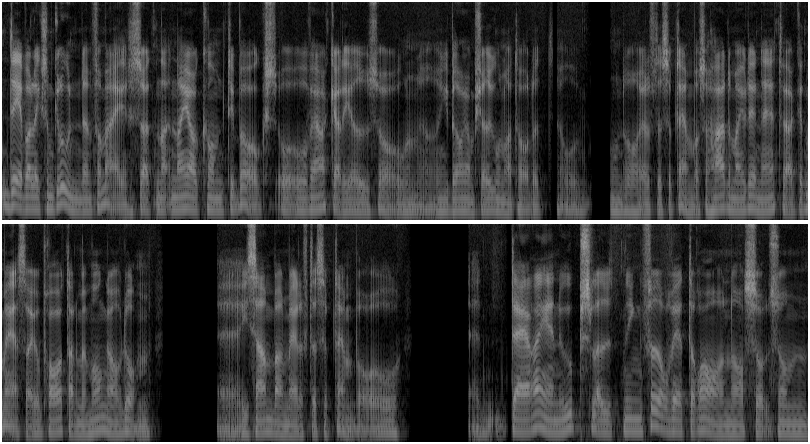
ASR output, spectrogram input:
Det var liksom grunden för mig. Så att när jag kom tillbaks och, och verkade i USA i början på 2000-talet och under 11 september så hade man ju det nätverket med sig och pratade med många av dem eh, i samband med 11 september. Och eh, där är en uppslutning för veteraner som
